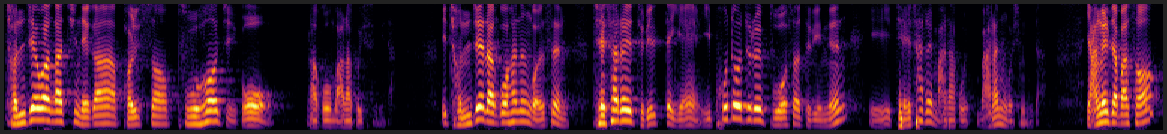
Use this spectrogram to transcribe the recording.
전제와 같이 내가 벌써 부어지고 라고 말하고 있습니다. 이 전제라고 하는 것은 제사를 드릴 때에 이 포도주를 부어서 드리는 이 제사를 말하고 말하는 것입니다. 양을 잡아서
